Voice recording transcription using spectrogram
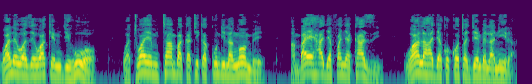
wale wazee wake mji huo watwaye mtamba katika kundi la ng'ombe ambaye hajafanya kazi wala hajakokota jembe la nira.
